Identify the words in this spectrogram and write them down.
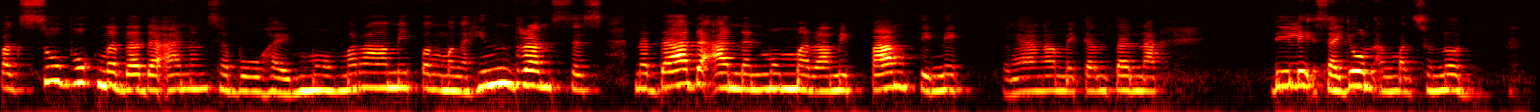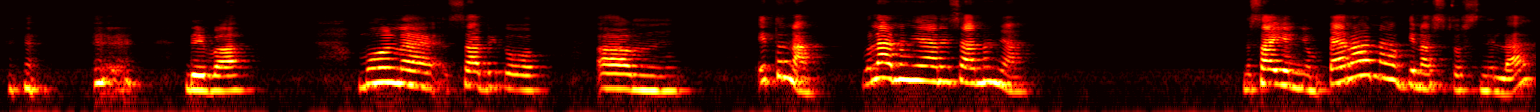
pagsubok na dadaanan sa buhay mo. Marami pang mga hindrances na dadaanan mo. Marami pang tinik. Kaya nga may kanta na dili sa yon ang magsunod. 'Di ba? Muna sabi ko um ito na. Wala nangyari sa ano niya. Nasayang yung pera na ginastos nila.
